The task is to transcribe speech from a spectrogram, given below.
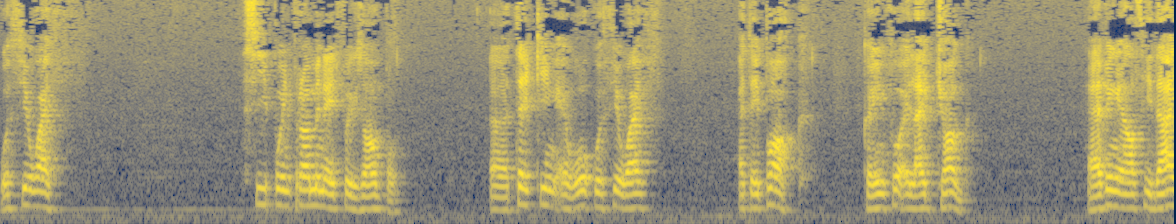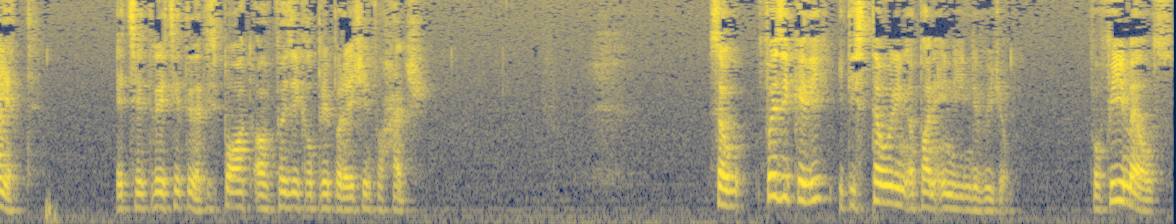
with your wife, Sea Point Promenade, for example, uh, taking a walk with your wife at a park, going for a light jog, having a healthy diet, etc., etc. That is part of physical preparation for Hajj. So, physically, it is tolling upon any individual. For females,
